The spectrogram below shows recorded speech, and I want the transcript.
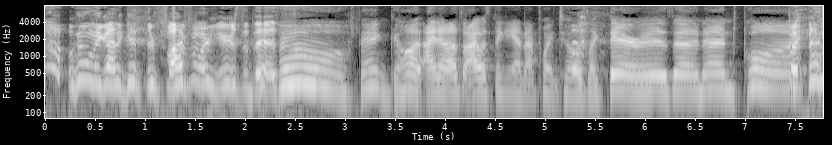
we only got to get through five more years of this. Oh, thank God. I know, that's what I was thinking at that point, too. I was like, there is an end point. But then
